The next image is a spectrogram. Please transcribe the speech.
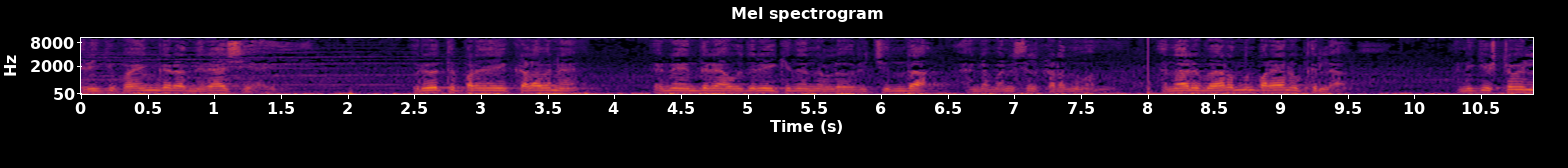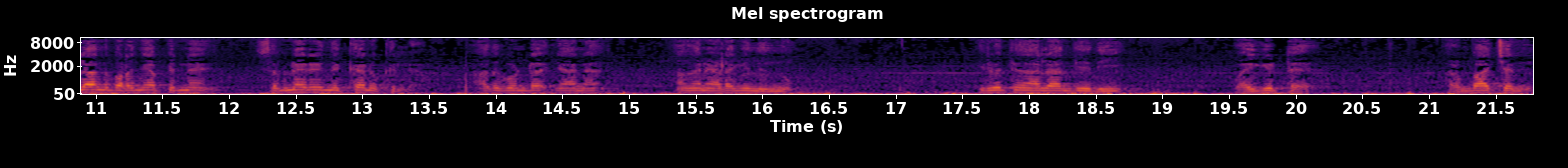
എനിക്ക് ഭയങ്കര നിരാശയായി. ഒരു പറഞ്ഞ ഈ കളവന് എന്നെ എന്തിനാ ഉപദ്രവിക്കുന്നതെന്നുള്ള ഒരു ചിന്ത എന്റെ മനസ്സിൽ കടന്നു വന്നു. എന്നാലും വേറൊന്നും പറയാനൊക്കില്ല. എനിക്ക് ഇഷ്ടമില്ല എന്ന് പറഞ്ഞാൽ പിന്നെ സെമിനാരിൽ നിൽക്കാനൊക്കില്ല അതുകൊണ്ട് ഞാൻ അങ്ങനെ അടങ്ങി നിന്നു. ഇരുപത്തിനാലാം തീയതി വൈകിട്ട് റമ്പാച്ചൻ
